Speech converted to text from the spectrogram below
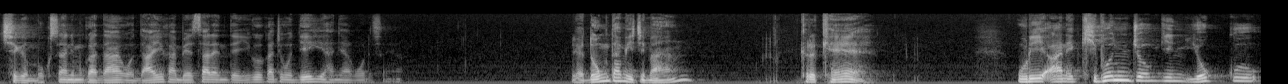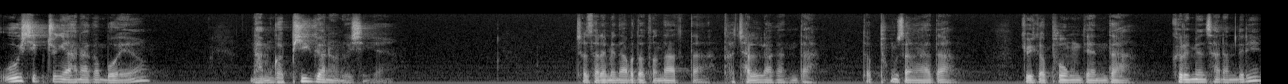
지금 목사님과 나하고 나이가 몇 살인데 이거 가지고 내기하냐고 그랬어요. 농담이지만 그렇게 우리 안에 기본적인 욕구 의식 중에 하나가 뭐예요? 남과 비교하는 의식이에요. 저 사람이 나보다 더 낫다 더 잘 나간다 더 풍성하다 교회가 부흥된다. 그러면 사람들이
